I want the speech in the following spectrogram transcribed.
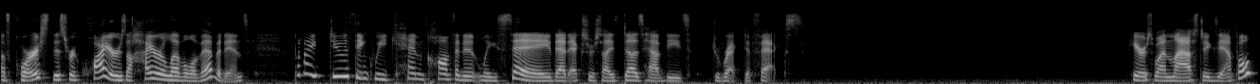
Of course, this requires a higher level of evidence, but I do think we can confidently say that exercise does have these direct effects. Here's one last example.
